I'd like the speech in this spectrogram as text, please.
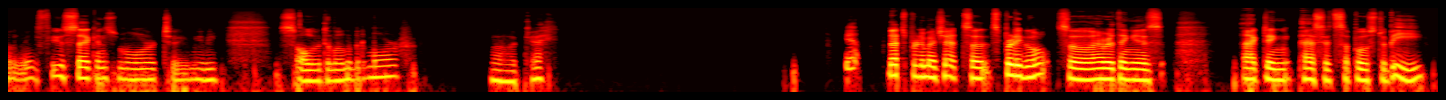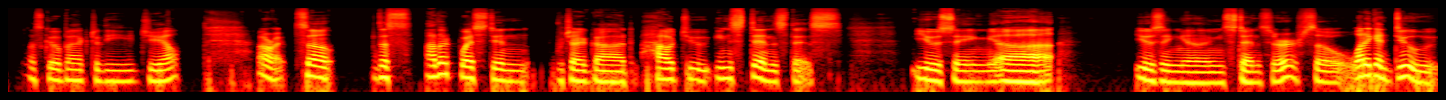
a few seconds more to maybe solve it a little bit more. Okay. Yeah, that's pretty much it. So it's pretty cool. So everything is acting as it's supposed to be. Let's go back to the GL. All right. So this other question which I got how to instance this using uh, using an instancer. So what I can do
